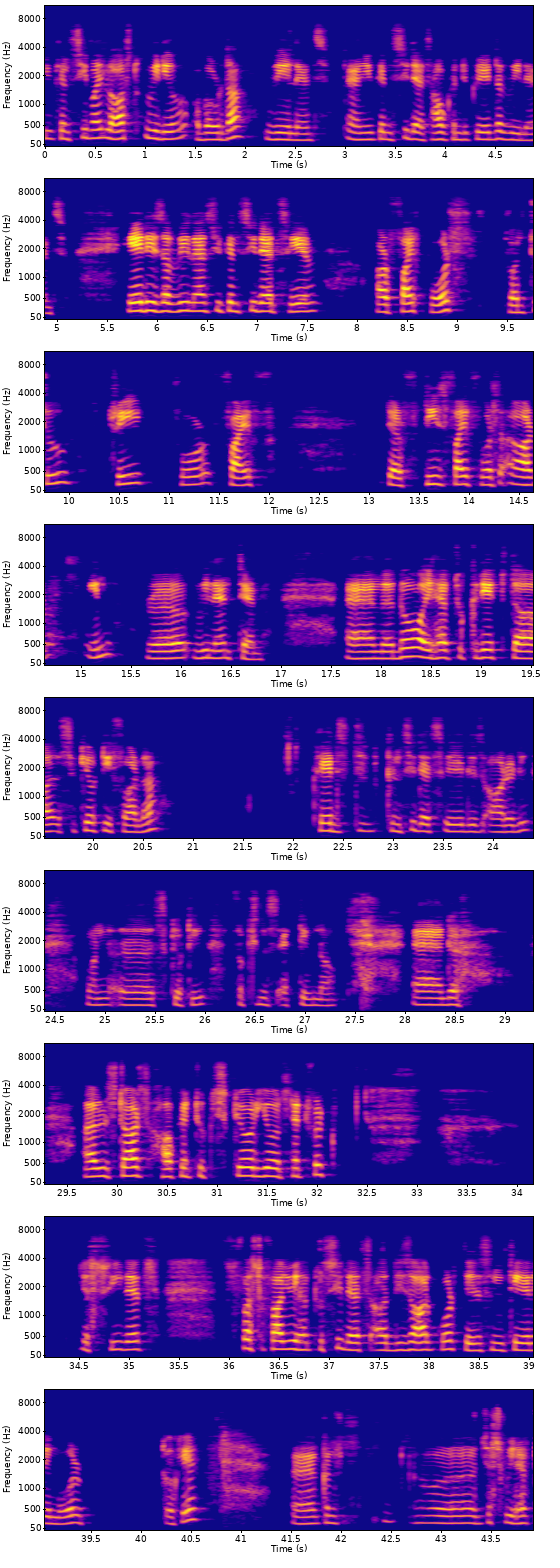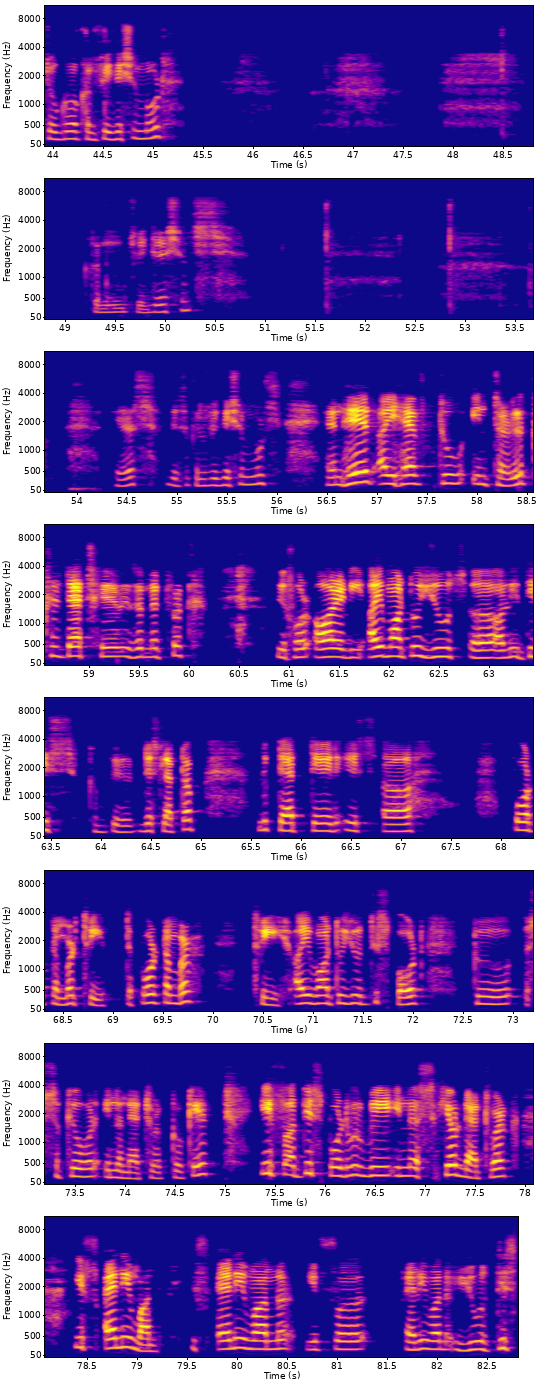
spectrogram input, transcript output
you can see my last video about the VLANs and you can see that how can you create the VLANs here is a VLANs you can see that here are five ports. One two three four five these five words are in uh, VLAN 10 and uh, now I have to create the security for the create you can see that it is already one uh, security function is active now. And uh, I will start how can to secure your network. Just see that. First of all you have to see that uh, these are ports there is nothing anymore okay uh, uh, just we have to go configuration mode. Configurations. Yes this is configuration modes. And here I have to at that here is a network. Before already I want to use uh, only this computer this laptop. Look that there is a port number 3 the port number 3 I want to use this port to secure in a network okay? If uh, this port will be in a secure network if anyone if anyone if uh, anyone use this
